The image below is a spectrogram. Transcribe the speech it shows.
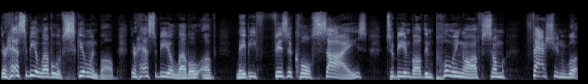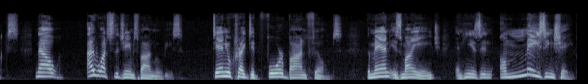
There has to be a level of skill involved. There has to be a level of maybe physical size to be involved in pulling off some fashion looks. Now, I watched the James Bond movies. Daniel Craig did four Bond films. The man is my age and he is in amazing shape.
